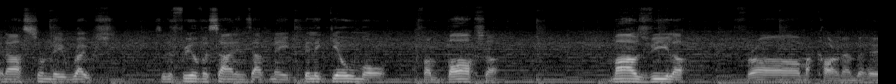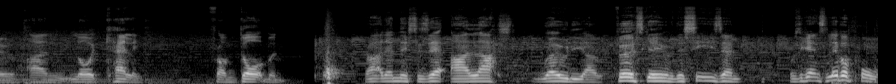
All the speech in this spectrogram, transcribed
in our Sunday roast. So the three other signings I've made, Billy Gilmour from Barca, Miles Villa from, I can't remember who, and Lloyd Kelly from Dortmund. Right then, this is it, our last rodeo. First game of the season was against Liverpool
